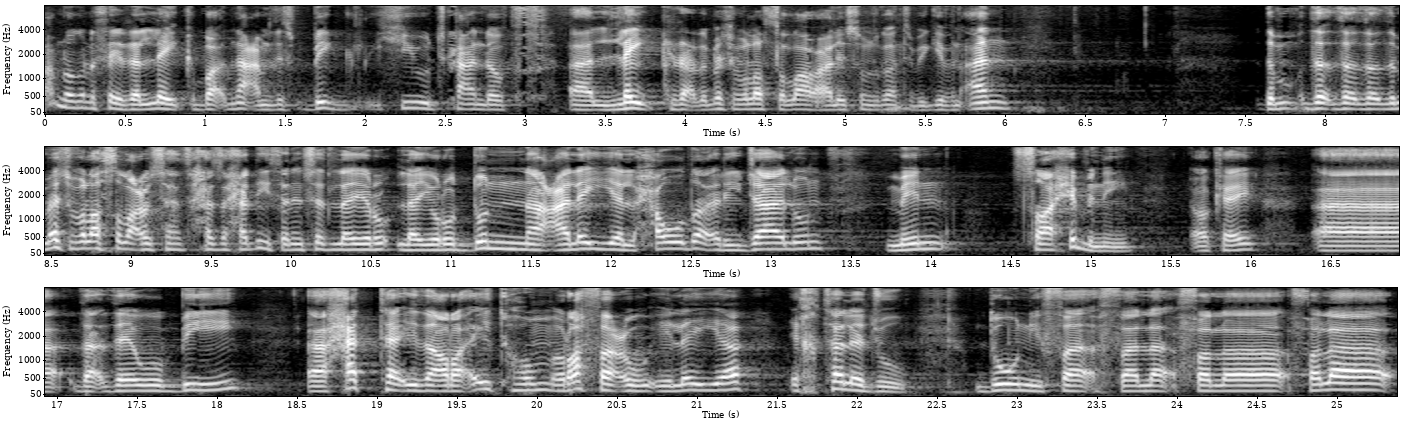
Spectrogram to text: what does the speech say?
I'm not going to say the lake, but نعم, this big, huge kind of uh, lake that the Messenger of Allah sallallahu alayhi wa is going to be given. And the, the, the, the, the Messenger of Allah sallallahu alayhi wa has a hadith and it said, لا يردن علي الحوض رجال من صاحبني. Okay? Uh, that there will be uh, حتى إذا رأيتهم رفعوا إلي اختلجوا دوني فلا فلا فلا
